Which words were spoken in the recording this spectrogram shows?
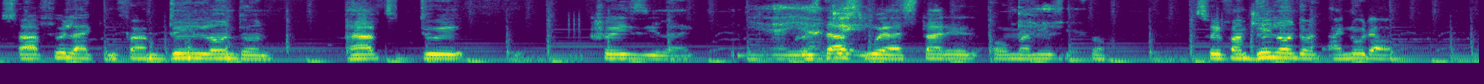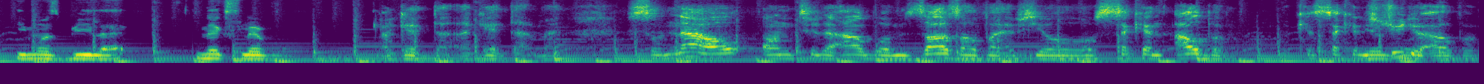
So I feel like if I'm doing London, I have to do it crazy, like Yeah, yeah. because that's you. where I started all my music from. So if I'm doing London, I know that it must be like next level. I get that. I get that, man. So now on to the album Zaza Vibes, your second album, okay, second Yeah, studio album.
